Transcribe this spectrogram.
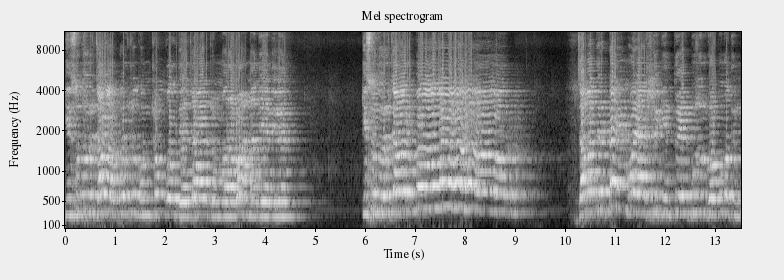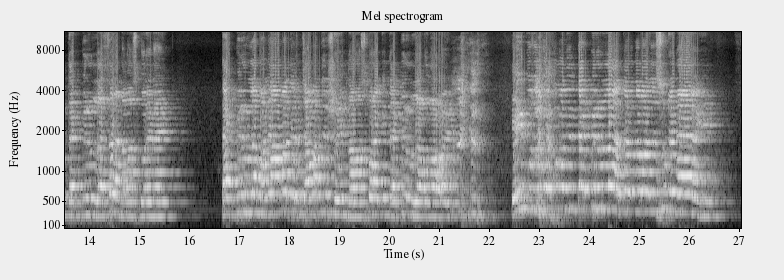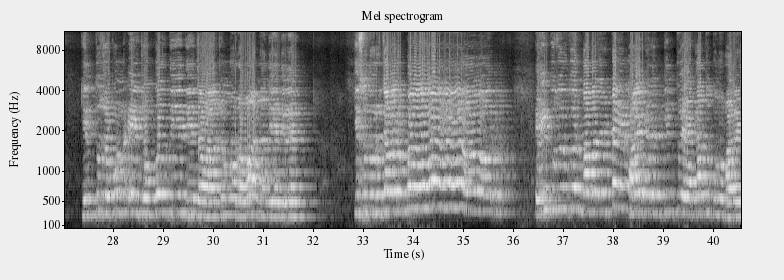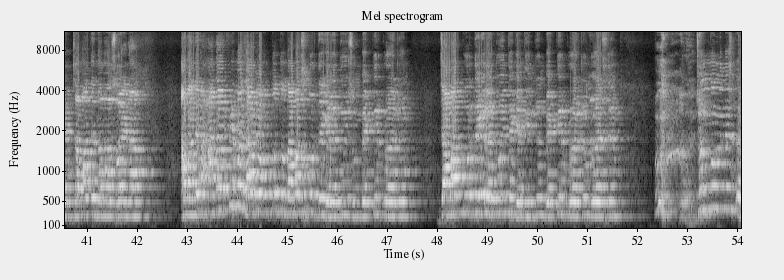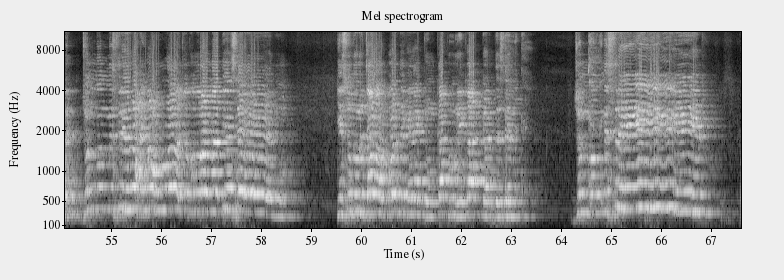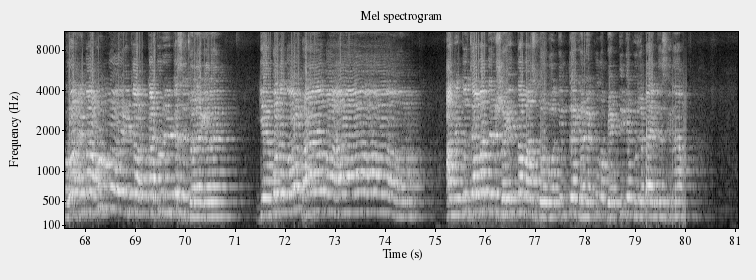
কিছু দূর যাওয়ার পর যখন জঙ্গল দিয়ে যাওয়ার জন্য রওনা দিয়ে দিলেন কিছু দূর যাওয়ার পর জামাতের টাইম হয়ে আসলে কিন্তু এই বুজুর্গ কোনোদিন তাকবিরুল্লাহ ছাড়া নামাজ পড়ে নাই। তাকবিরুল্লাহ মানে আমাদের জামাতের সহিত নামাজ পড়াকে তাকবিরুল্লাহ বলা হয়। এই বুজুর্গ কোনোদিন তাকবিরুল্লাহ তার নামাজে ছুটে নাই। কিন্তু যখন এই জঙ্গল দিয়ে দিয়ে যাওয়ার জন্য রওনা দিয়ে দিলেন, কিছু দূর যাওয়ার পর এই বুজুর্গর নামাজের টাইম হয়ে গেলেন, কিন্তু একা তো কোনো ভাবে জামাতে নামাজ হয় না। আমাদের হানাফি মাযহাবে অন্তত নামাজ পড়তে গেলে দুইজন ব্যক্তির প্রয়োজন। জামাত পড়তে গেলে দুই থেকে তিনজন ব্যক্তির প্রয়োজন রয়েছে। মিস্ত্রি জুন্নুন মিস্ত্রি দিয়েছেন কিছু দূর যাওয়ার পর দেখেন একজন কাঠুরি কাঠ কাটতেছেন গিয়ে বলেন ও ভাই আমি তো জামাতের সহিত নামাজ পড়ব, কিন্তু এখানে কোনো ব্যক্তিকে খুঁজে পাইতেছি না।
